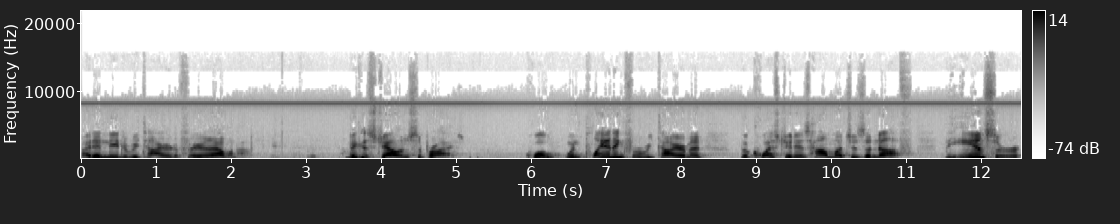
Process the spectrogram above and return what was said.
I didn't need to retire to figure that one out. Biggest challenge surprise. Quote, when planning for retirement, the question is how much is enough? The answer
